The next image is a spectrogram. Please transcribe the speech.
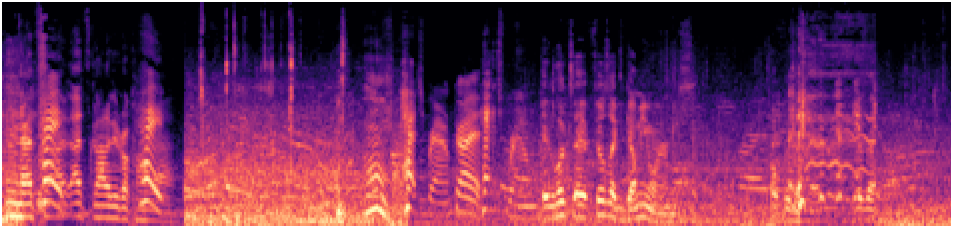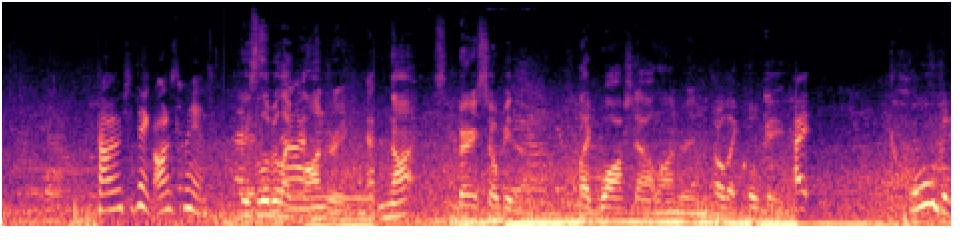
Mm, that's, Hey. got, that's gotta be ricotta. Hey. Hatch brown. Try it. Hatch brown. It looks, it feels like gummy worms. Hopefully that, is Tell me what you think. Honest opinions. It's a little bit like laundry. Not very soapy though. Like washed out laundry. Oh, like Colgate. I. Colgate.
